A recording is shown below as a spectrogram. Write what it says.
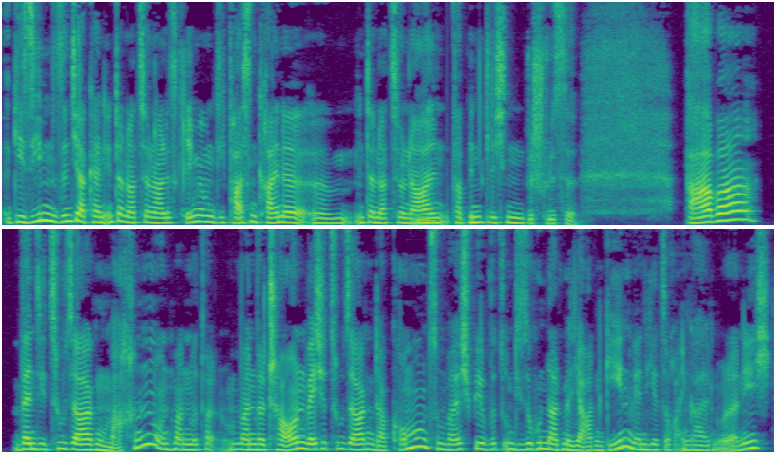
G7 sind ja kein internationales Gremium, die fassen keine ähm, internationalen mhm. verbindlichen Beschlüsse. Aber wenn sie Zusagen machen und man wird, man wird schauen, welche Zusagen da kommen. Zum Beispiel wird es um diese 100 Milliarden gehen, werden die jetzt auch eingehalten oder nicht.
